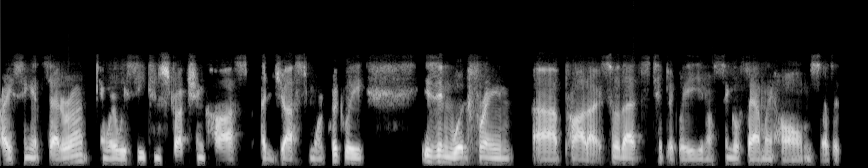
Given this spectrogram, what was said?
pricing, et cetera, and where we see construction costs adjust more quickly is in wood frame uh, products. So that's typically, you know, single family homes, such as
